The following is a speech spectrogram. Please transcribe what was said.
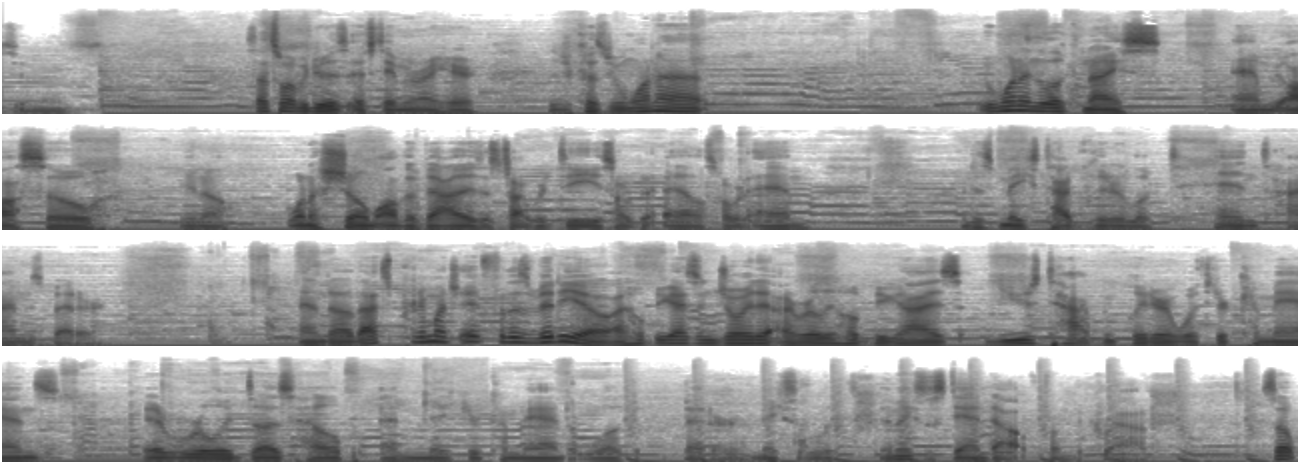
So that's why we do this if statement right here, is because we want to we want it to look nice, and we also you know, want to show them all the values that start with D, start with L, start with M. It just makes Tab Completer look 10 times better. And uh, that's pretty much it for this video. I hope you guys enjoyed it. I really hope you guys use Tab Completer with your commands. It really does help and make your command look better. It makes it look, it makes it stand out from the crowd. So,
